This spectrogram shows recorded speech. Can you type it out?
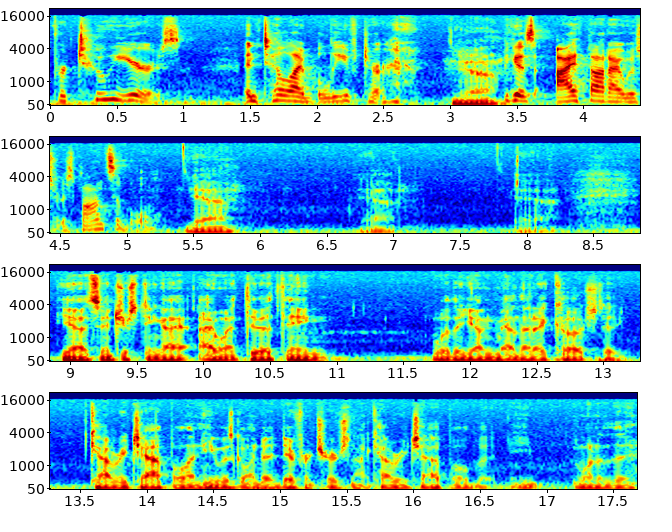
for two years until I believed her Yeah. because I thought I was responsible. Yeah. Yeah. Yeah. Yeah, it's interesting. I, I went through a thing with a young man that I coached at Calvary Chapel, and he was going to a different church, not Calvary Chapel, but he one of the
